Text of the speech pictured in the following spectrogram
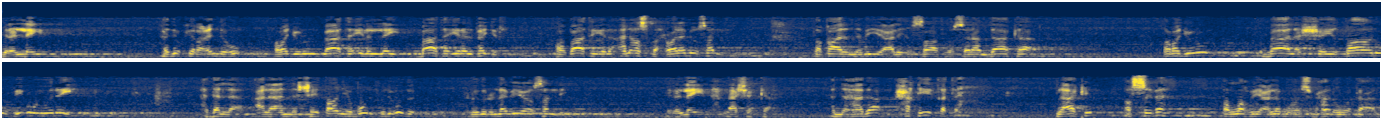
من الليل فذكر عنده رجل بات إلى الليل بات إلى الفجر أو بات إلى أن أصبح ولم يصلي. فقال النبي عليه الصلاة والسلام ذاك رجل بال الشيطان في أذنيه. دل على أن الشيطان يبول في الأذن الأذن الذي يصلي إلى الليل لا شك أن هذا حقيقة. لكن الصفة الله يعلمها سبحانه وتعالى.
